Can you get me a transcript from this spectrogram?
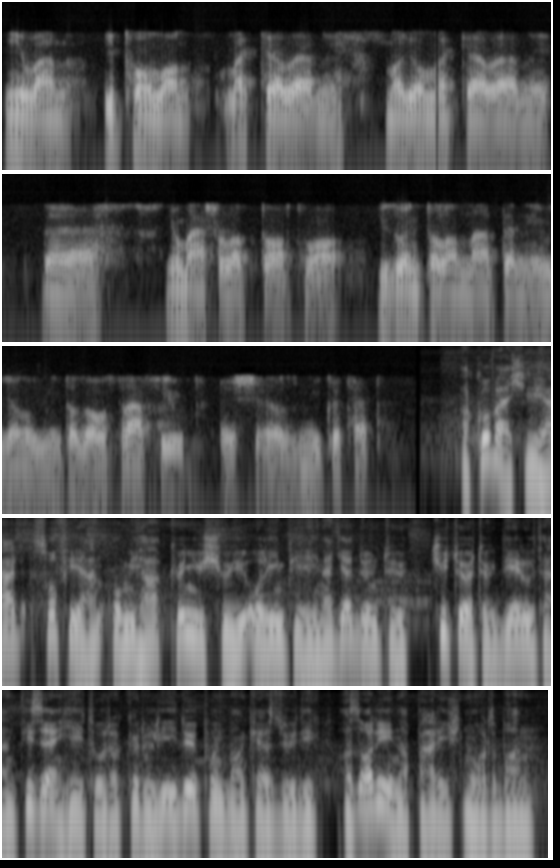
Nyilván itthon van, meg kell verni, nagyon meg kell verni, de nyomás alatt tartva bizonytalanná tenni, ugyanúgy, mint az ausztrál és az működhet. A Kovács Rihárd Szofián Omiha könnyűsúlyú olimpiai negyeddöntő csütörtök délután 17 óra körüli időpontban kezdődik az Aréna Párizs Nordban.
